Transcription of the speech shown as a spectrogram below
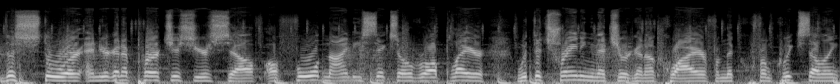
the store and you're going to purchase yourself a full 96 overall player with the training that you're going to acquire from the from quick selling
